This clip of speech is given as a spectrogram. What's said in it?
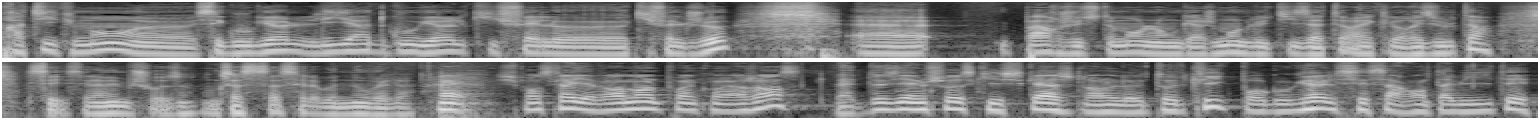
pratiquement, c'est Google, l'IA de Google qui fait le, qui fait le jeu par justement l'engagement de l'utilisateur avec le résultat. C'est la même chose. Donc ça, ça c'est la bonne nouvelle. Ouais, je pense que là, il y a vraiment le point de convergence. La deuxième chose qui se cache dans le taux de clic pour Google, c'est sa rentabilité.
